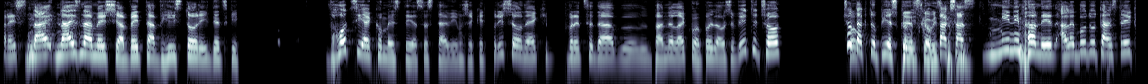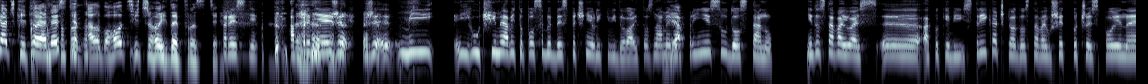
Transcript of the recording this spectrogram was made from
Presne. Naj, najznámejšia veta v histórii detsky. V hociakom meste ja sa stavím, že keď prišiel nejaký predseda e, paneláku a povedal, že viete čo, čo No, takto pieskovisko? pieskovisko. Tak sa minimálne, ale budú tam striekačky, to ja nestem, alebo hoci čo ide proste. Presne. A pre mňa je, že, že my ich učíme, aby to po sebe bezpečne likvidovali. To znamená, Yep. prinesú, dostanú. Nedostávajú aj e, ako keby striekačky, ale dostávajú všetko, čo je spojené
